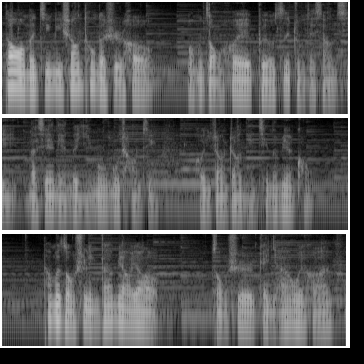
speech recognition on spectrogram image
当我们经历伤痛的时候，我们总会不由自主地想起那些年的一幕幕场景和一张张年轻的面孔。他们总是灵丹妙药，总是给你安慰和安抚。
